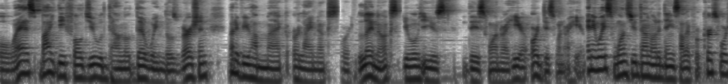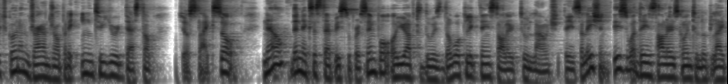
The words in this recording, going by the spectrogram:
OS. By default, you will download the Windows version, but if you have Mac or Linux or Linux, you will use this one right here or this one right here. Anyways, once you downloaded the installer for CurseForge, go ahead and drag and drop it into your desktop just like so. Now, the next step is super simple. All you have to do is double click the installer to launch the installation. This is what the installer is going to look like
